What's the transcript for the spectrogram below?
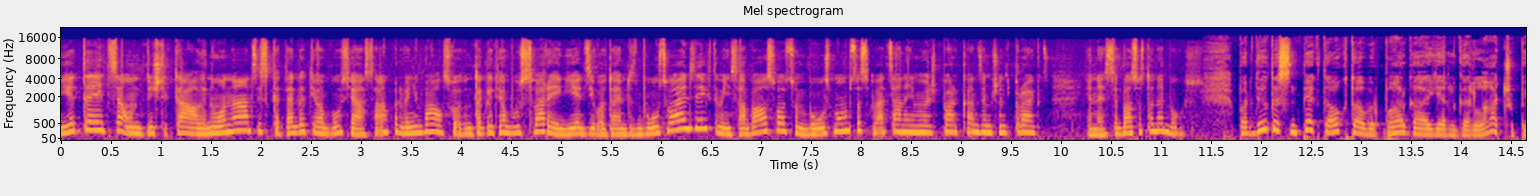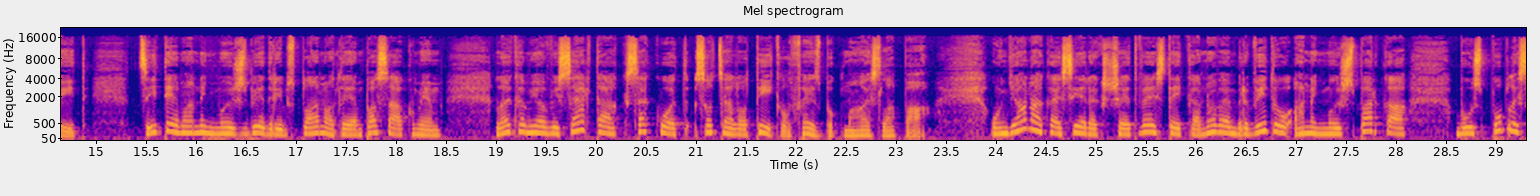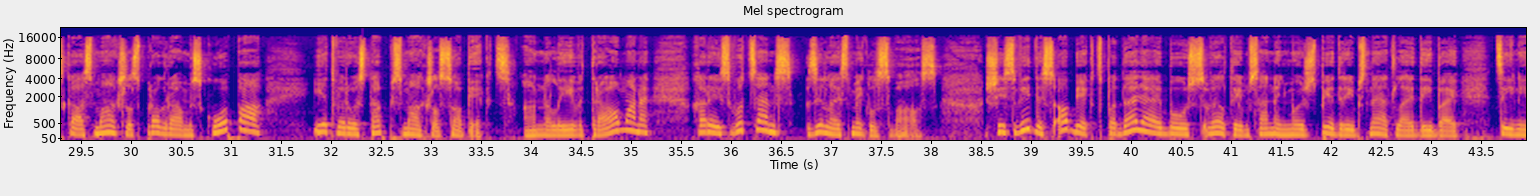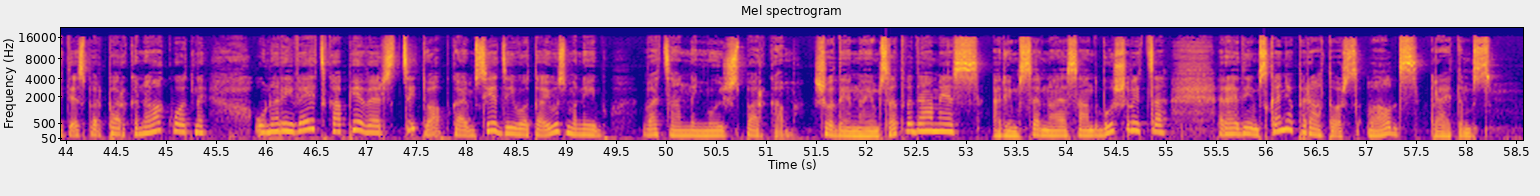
ieteica, un viņš tik tālu ir nonācis, ka tagad jau būs jāsāk par viņu balsot. Tagad jau būs svarīgi iedzīvotājiem, tas būs vajadzīgs, tad viņi sabalsos un būs mums tas vecāniņu mūža parka atzimšanas projekts. Ja nesabalsos, tad nebūs. Par 25. oktobru pārgājienu gar Lāčupīti citiem Aniņu mūžas biedrības plānotajiem pasākumiem, laikam jau visērtāk sekot sociālo tīklu Facebook mājaslapā. Un jaunākais ieraksts šeit vēstīja, ka novembra vidū Aniņu mūžas parkā būs publiskās mākslas programmas kopā, ietveros tapis mākslas objekts - Anna Līva Traumane, Harijs Vucens, Zilais Migls vāls. Šis vides objekts pa daļai būs veltījums Aniņu mūžas biedrības neatlaidībai cīnīties par parka nākotni, un arī veids, kā pievērst citu apkaimes iedzīvotāju uzmanību vecāniņu mūžas parkam. Šodien no jums atvadāmies, ar jums sarunājās Sanda Bušvica, raidījums skaņoperators Valdis Raitums.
